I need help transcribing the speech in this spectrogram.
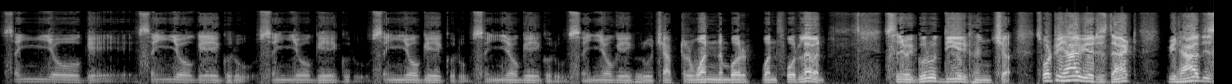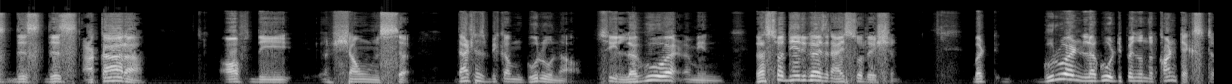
Sanyoge, Sanyoge Guru, Sanyoge Guru, Sanyoge Guru, Sanyoge Guru, Sanyoge Guru. Chapter one, number one four eleven. Sanyoge Guru Dirghancha. So what we have here is that we have this this this akara of the shauns that has become guru now. See, lagu, I mean, rasva dirgha is an isolation, but Guru and Lagu depends on the context.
